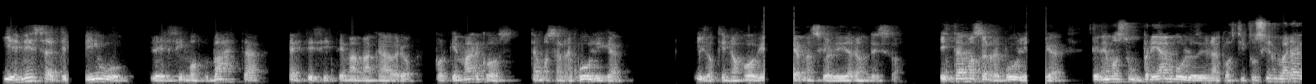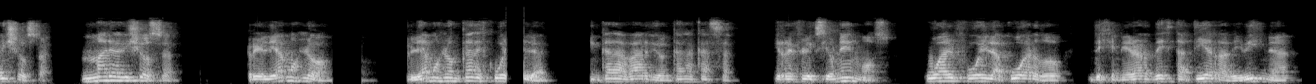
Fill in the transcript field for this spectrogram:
Y en esa tribu le decimos basta a este sistema macabro, porque Marcos, estamos en República, y los que nos gobiernan se olvidaron de eso. Estamos en República, tenemos un preámbulo de una constitución maravillosa, maravillosa. Releámoslo leámoslo en cada escuela, en cada barrio, en cada casa, y reflexionemos cuál fue el acuerdo de generar de esta tierra divina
